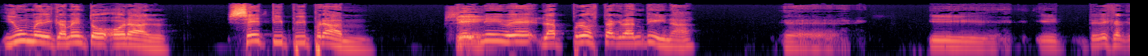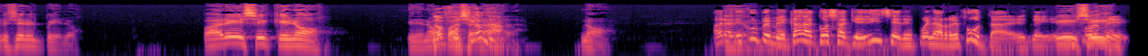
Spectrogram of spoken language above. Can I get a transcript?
y un medicamento oral, Cetipipram, sí. que inhibe la prostaglandina eh, y, y te deja crecer el pelo. Parece que no. no ¿No pasa funciona? nada. No. Ahora, discúlpeme, cada cosa que dice después la refuta. eh, el sí,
